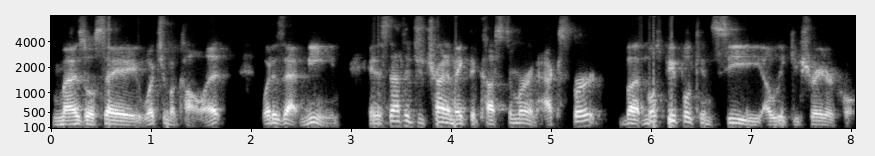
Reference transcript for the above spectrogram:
you might as well say, what you call it. What does that mean? And it's not that you're trying to make the customer an expert, but most people can see a leaky Schrader core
